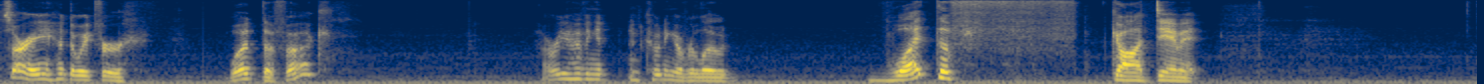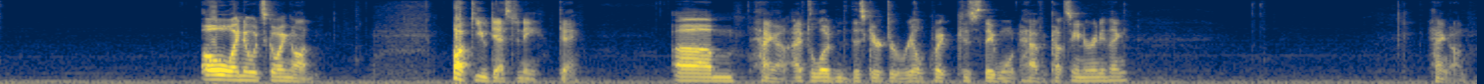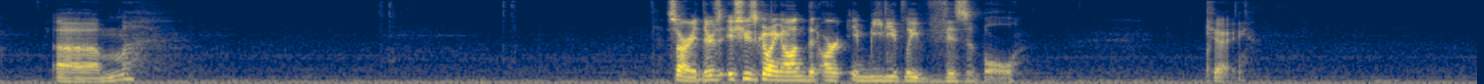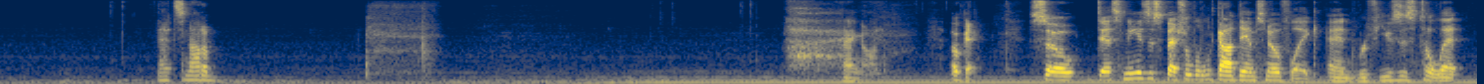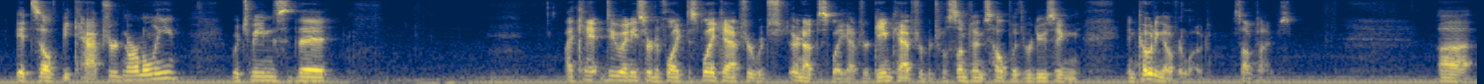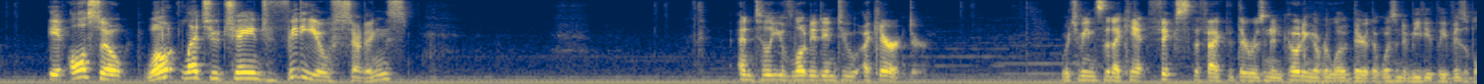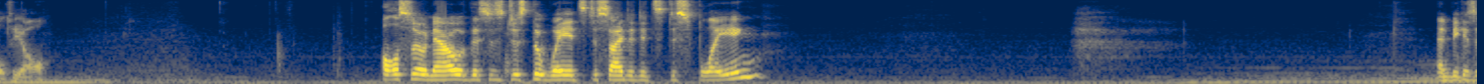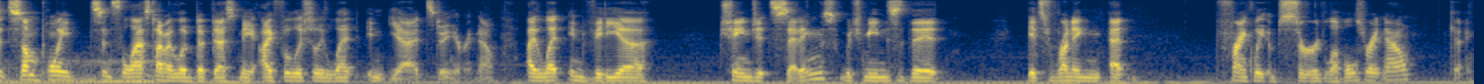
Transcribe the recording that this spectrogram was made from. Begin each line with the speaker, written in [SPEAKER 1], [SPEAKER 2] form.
[SPEAKER 1] Sorry, had to wait for... What the fuck? How are you having an encoding overload? What the f... God damn it. Oh, I know what's going on. Fuck you, Destiny. Okay. Um, hang on. I have to load into this character real quick because they won't have a cutscene or anything. Hang on. Um... Sorry, there's issues going on that aren't immediately visible. Okay. That's not a... Hang on. Okay. So, Destiny is a special little goddamn snowflake and refuses to let itself be captured normally, which means that I can't do any sort of like display capture, which or not display capture, game capture, which will sometimes help with reducing encoding overload. Sometimes. Uh, it also won't let you change video settings until you've loaded into a character. Which means that I can't fix the fact that there was an encoding overload there that wasn't immediately visible to y'all. Also, now this is just the way it's decided it's displaying. And because at some point since the last time I loaded up Destiny, I foolishly let in yeah, it's doing it right now. I let Nvidia change its settings, which means that it's running at frankly absurd levels right now. Okay.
